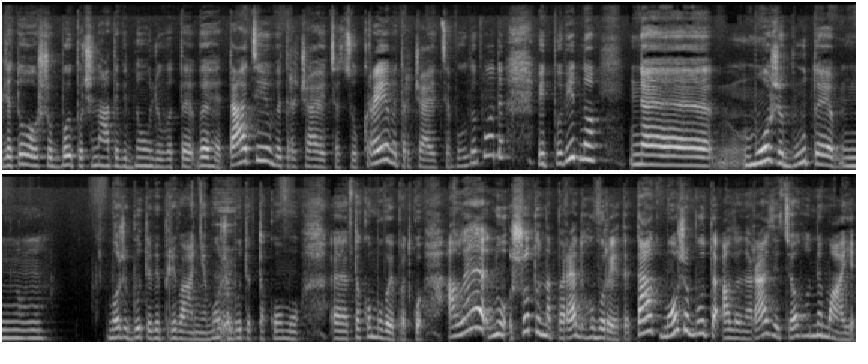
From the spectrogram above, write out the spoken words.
для того, щоб починати відновлювати вегетацію, витрачаються цукри, витрачаються вуглеводи. Відповідно, е, може бути. Може бути випрівання, може бути в такому, е, в такому випадку. Але ну що то наперед говорити? Так, може бути, але наразі цього немає.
